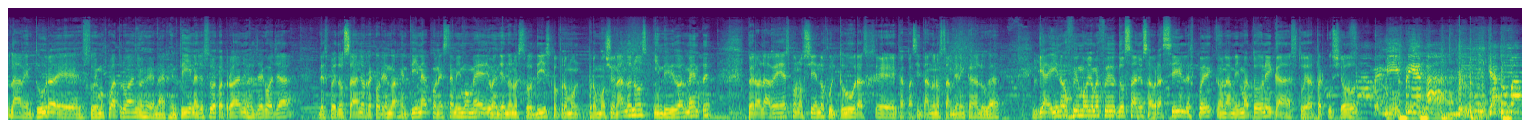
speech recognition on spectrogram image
la aventura, de, estuvimos cuatro años en Argentina, yo estuve cuatro años, él llegó allá Después de dos años recorriendo Argentina con este mismo medio, vendiendo nuestros discos, promocionándonos individualmente, pero a la vez conociendo culturas, eh, capacitándonos también en cada lugar. Y ahí nos fuimos, yo me fui dos años a Brasil después con la misma tónica a estudiar percusión. Sabe mi prieta, que a tu papito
